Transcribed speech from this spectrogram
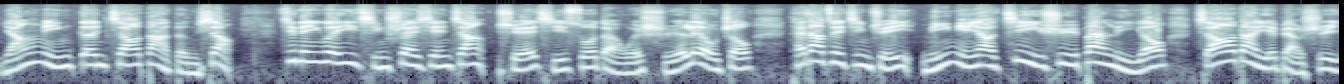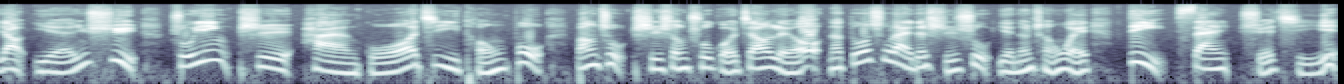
阳明跟交大等校，今年因为疫情率先将学期缩短为十六周。台大最近决议，明年要继续办理哟。交大也表示要延续，主因是和国际同步，帮助师生出国交流。那多出来的时数也能成为第三学期，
